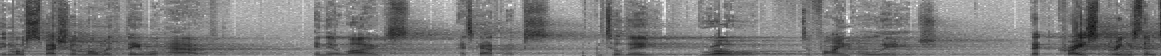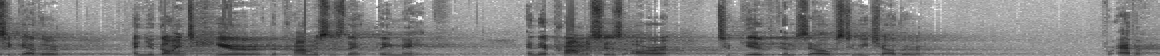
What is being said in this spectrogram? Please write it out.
the most special moment they will have in their lives as Catholics until they grow to fine old age. That Christ brings them together, and you're going to hear the promises that they make. And their promises are to give themselves to each other forever.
